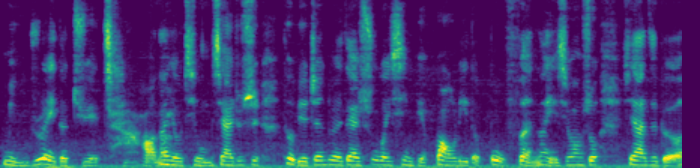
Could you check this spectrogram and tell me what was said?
敏锐的觉察哈、哦。那尤其我们现在就是特别针对在数位性别暴力的部分，那也希望说，现在这个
